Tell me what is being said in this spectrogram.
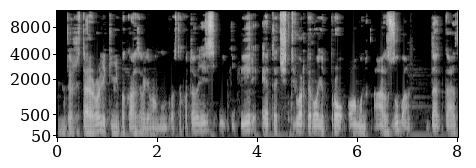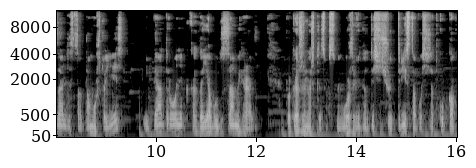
даже старые ролики не показывали вам мы просто готовились. И теперь это четвертый ролик про омон азуба доказательства тому что есть. И пятый ролик когда я буду сам играть. Покажи на что спортсмен уже видно 1380 кубков.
